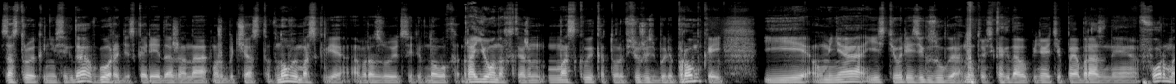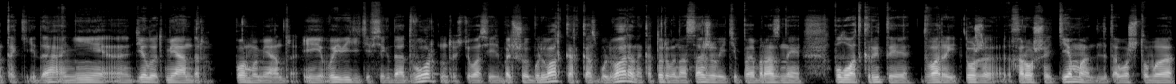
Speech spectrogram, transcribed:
застройка не всегда в городе, скорее даже она, может быть, часто в Новой Москве образуется или в новых районах, скажем, Москвы, которые всю жизнь были промкой. И у меня есть теория зигзуга. Ну, то есть, когда вы понимаете П-образные формы такие, да, они э, делают меандр форму меандра. И вы видите всегда двор, ну, то есть у вас есть большой бульвар, каркас бульвара, на который вы насаживаете П-образные полуоткрытые дворы. Тоже хорошая тема для того, чтобы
